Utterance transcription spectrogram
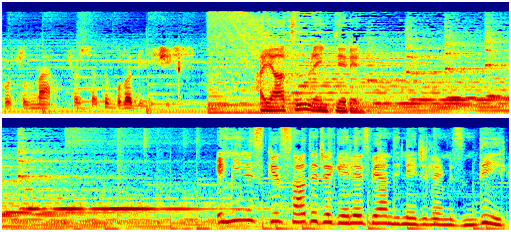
kurtulma fırsatı bulabileceğiz. Hayatın Renkleri Eminiz ki sadece gay lezbiyen dinleyicilerimizin değil,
